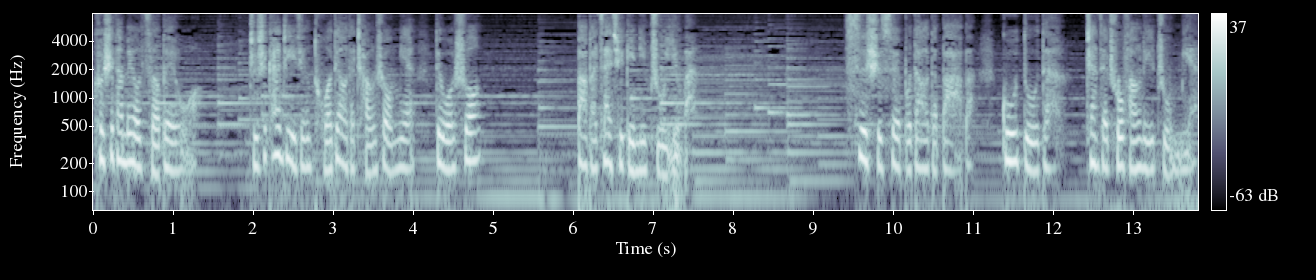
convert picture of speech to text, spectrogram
可是他没有责备我，只是看着已经坨掉的长寿面对我说：“爸爸再去给你煮一碗。”四十岁不到的爸爸孤独的站在厨房里煮面，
